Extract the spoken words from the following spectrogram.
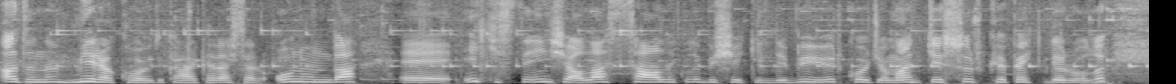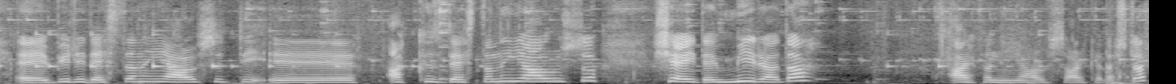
Adını Mira koyduk arkadaşlar. Onun da e, ikisi de inşallah sağlıklı bir şekilde büyür. Kocaman cesur köpekler olur. Ee, biri Destan'ın yavrusu, e, Akkız Destan'ın yavrusu. Şeyde Mira'da Alfa'nın yavrusu arkadaşlar.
